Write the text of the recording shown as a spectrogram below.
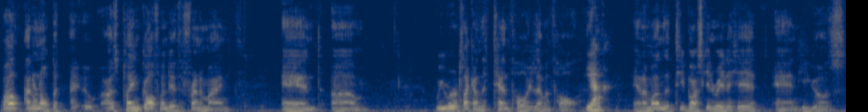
well, I don't know, but I, I was playing golf one day with a friend of mine, and um, we were like on the tenth hole, eleventh hole, Yeah. and I'm on the tee box getting ready to hit, and he goes,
